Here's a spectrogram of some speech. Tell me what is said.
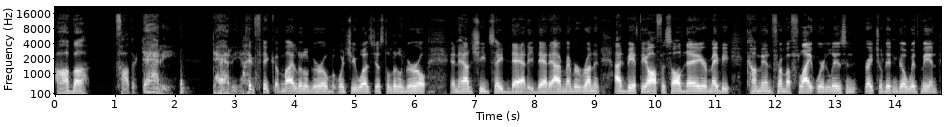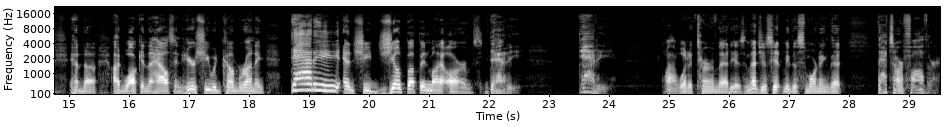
Abba, Father, Daddy. Daddy. I think of my little girl, but when she was just a little girl, and how she'd say, Daddy, Daddy. I remember running, I'd be at the office all day, or maybe come in from a flight where Liz and Rachel didn't go with me, and, and uh, I'd walk in the house, and here she would come running, Daddy! And she'd jump up in my arms, Daddy, Daddy. Wow, what a term that is. And that just hit me this morning that that's our Father.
